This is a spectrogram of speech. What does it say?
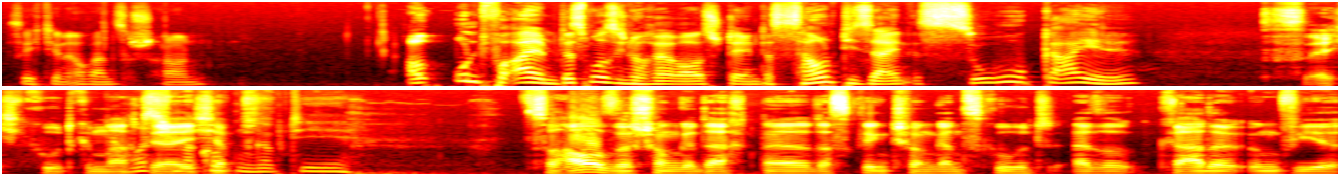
sich den auch anzuschauen. Und vor allem, das muss ich noch herausstellen, das Sounddesign ist so geil. Das ist echt gut gemacht, ja. Ich, ich habe zu Hause schon gedacht, ne, das klingt schon ganz gut. Also gerade irgendwie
